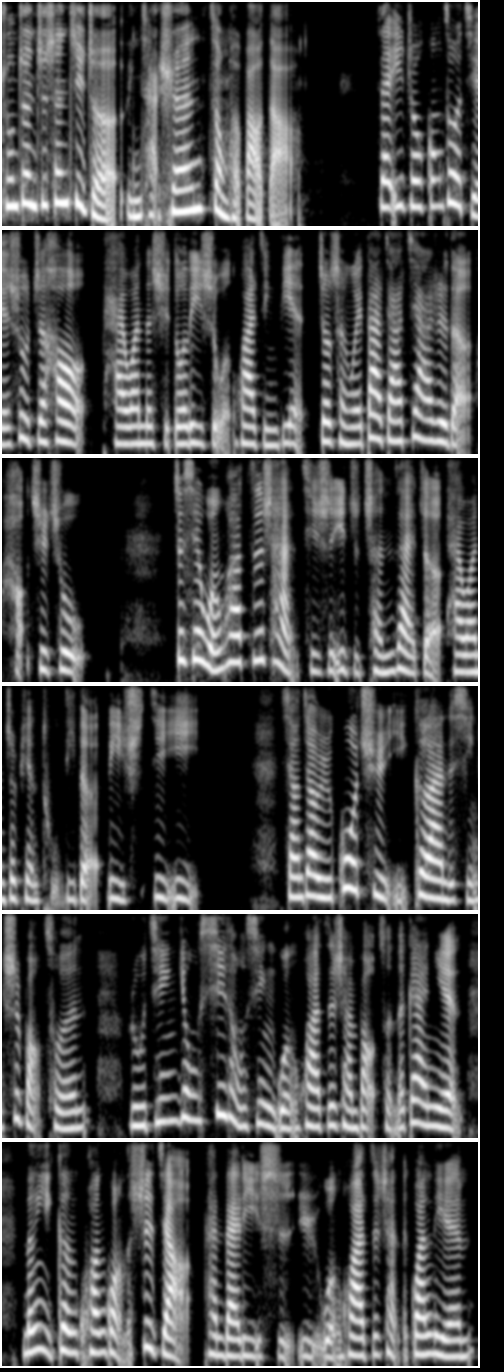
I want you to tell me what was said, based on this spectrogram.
中正之声记者林采萱综合报道。在一周工作结束之后，台湾的许多历史文化景点就成为大家假日的好去处。这些文化资产其实一直承载着台湾这片土地的历史记忆。相较于过去以个案的形式保存，如今用系统性文化资产保存的概念，能以更宽广的视角看待历史与文化资产的关联。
